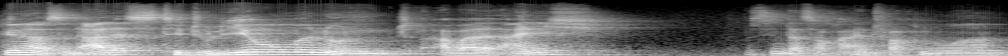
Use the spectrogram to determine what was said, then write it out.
Genau, das sind alles Titulierungen und aber eigentlich sind das auch einfach nur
